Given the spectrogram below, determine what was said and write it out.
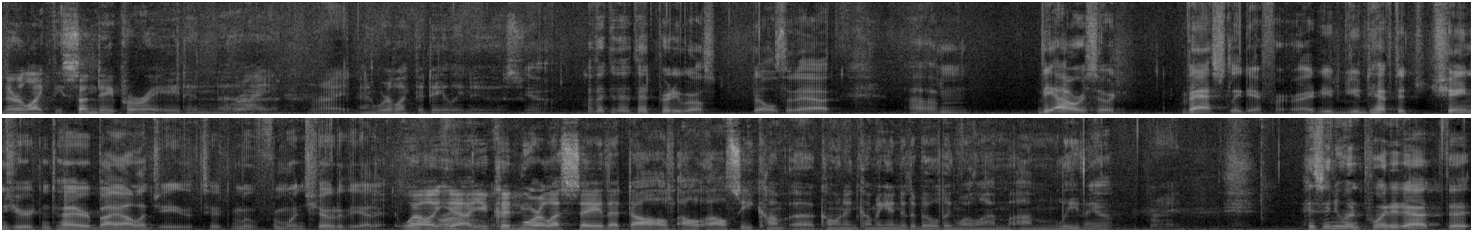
they're like the Sunday Parade, and uh, Right, right. and we're like the Daily News. Yeah, I think that, that pretty well spells it out. Um, the hours are vastly different, right? You'd, you'd have to change your entire biology to move from one show to the other. Well, yeah, you could more or less say that I'll I'll, I'll see com- uh, Conan coming into the building while I'm I'm leaving. Yeah. Right. Has anyone pointed out that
